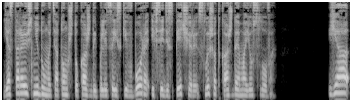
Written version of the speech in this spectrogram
Я стараюсь не думать о том, что каждый полицейский в Бора и все диспетчеры слышат каждое мое слово. «Я...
